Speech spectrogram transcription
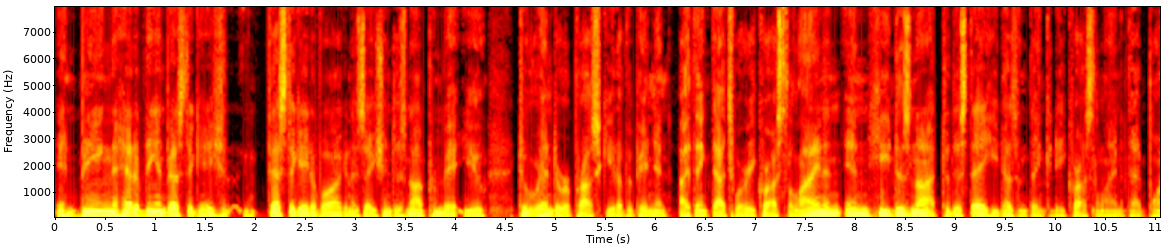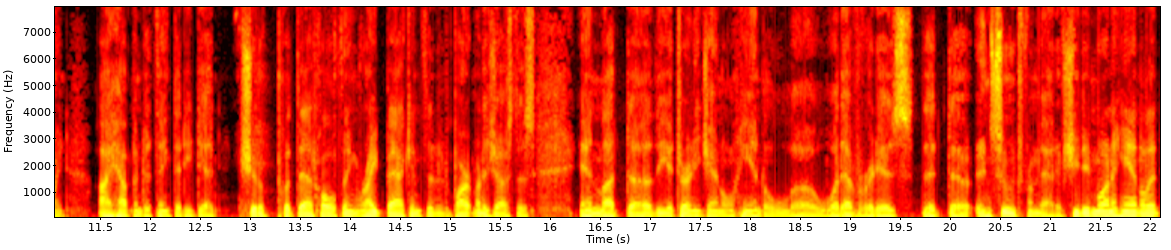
And being the head of the investigation investigative organization does not permit you to render a prosecutive opinion. I think that's where he crossed the line, and, and he does not. To this day, he doesn't think that he crossed the line at that point. I happen to think that he did. Should have put that whole thing right back into the Department of Justice and let uh, the Attorney General handle uh, whatever it is that uh, ensued from that. If she didn't want to handle it,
